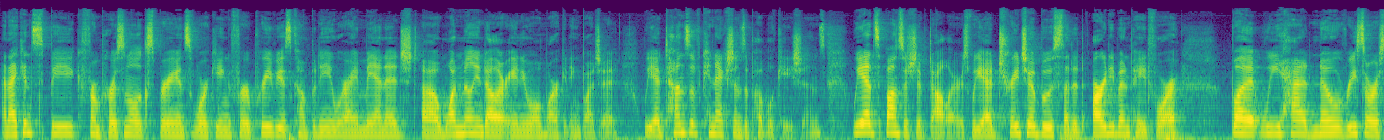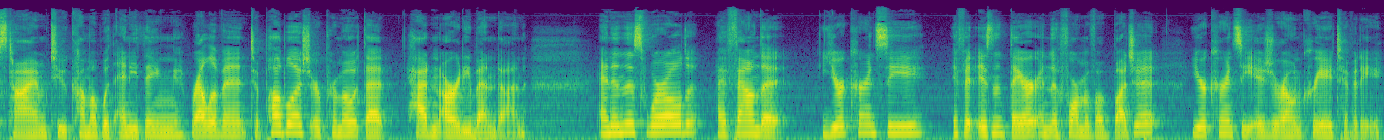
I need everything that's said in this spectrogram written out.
And I can speak from personal experience working for a previous company where I managed a $1 million annual marketing budget. We had tons of connections of publications. We had sponsorship dollars. We had trade show booths that had already been paid for but we had no resource time to come up with anything relevant to publish or promote that hadn't already been done. And in this world, I found that your currency, if it isn't there in the form of a budget, your currency is your own creativity,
